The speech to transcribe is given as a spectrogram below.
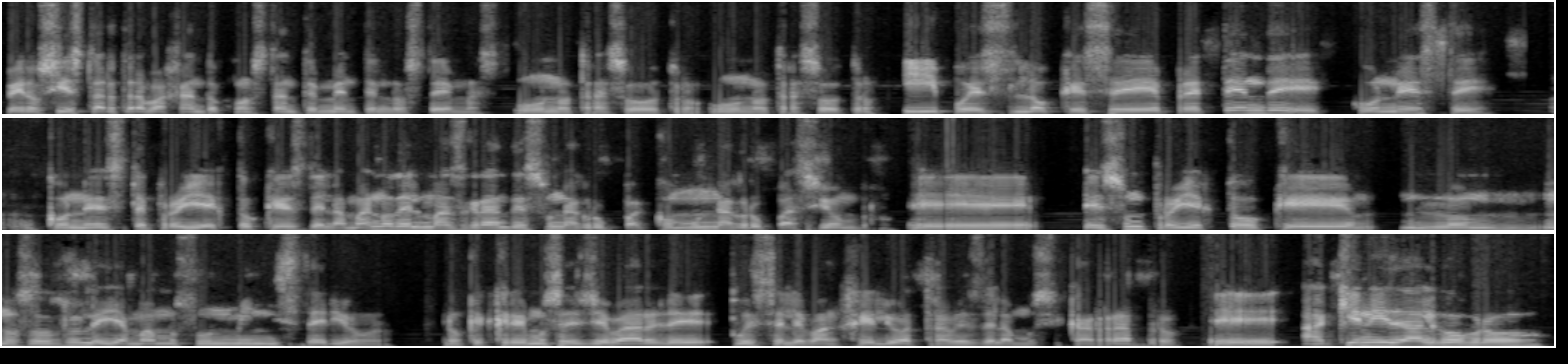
pero sí estar trabajando constantemente en los temas, uno tras otro, uno tras otro. Y pues lo que se pretende con este, con este proyecto, que es de la mano del más grande, es una grupa, como una agrupación, bro. Eh, es un proyecto que nosotros le llamamos un ministerio, Lo que queremos es llevar pues el evangelio a través de la música rap, bro. Eh, aquí en Hidalgo, bro,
